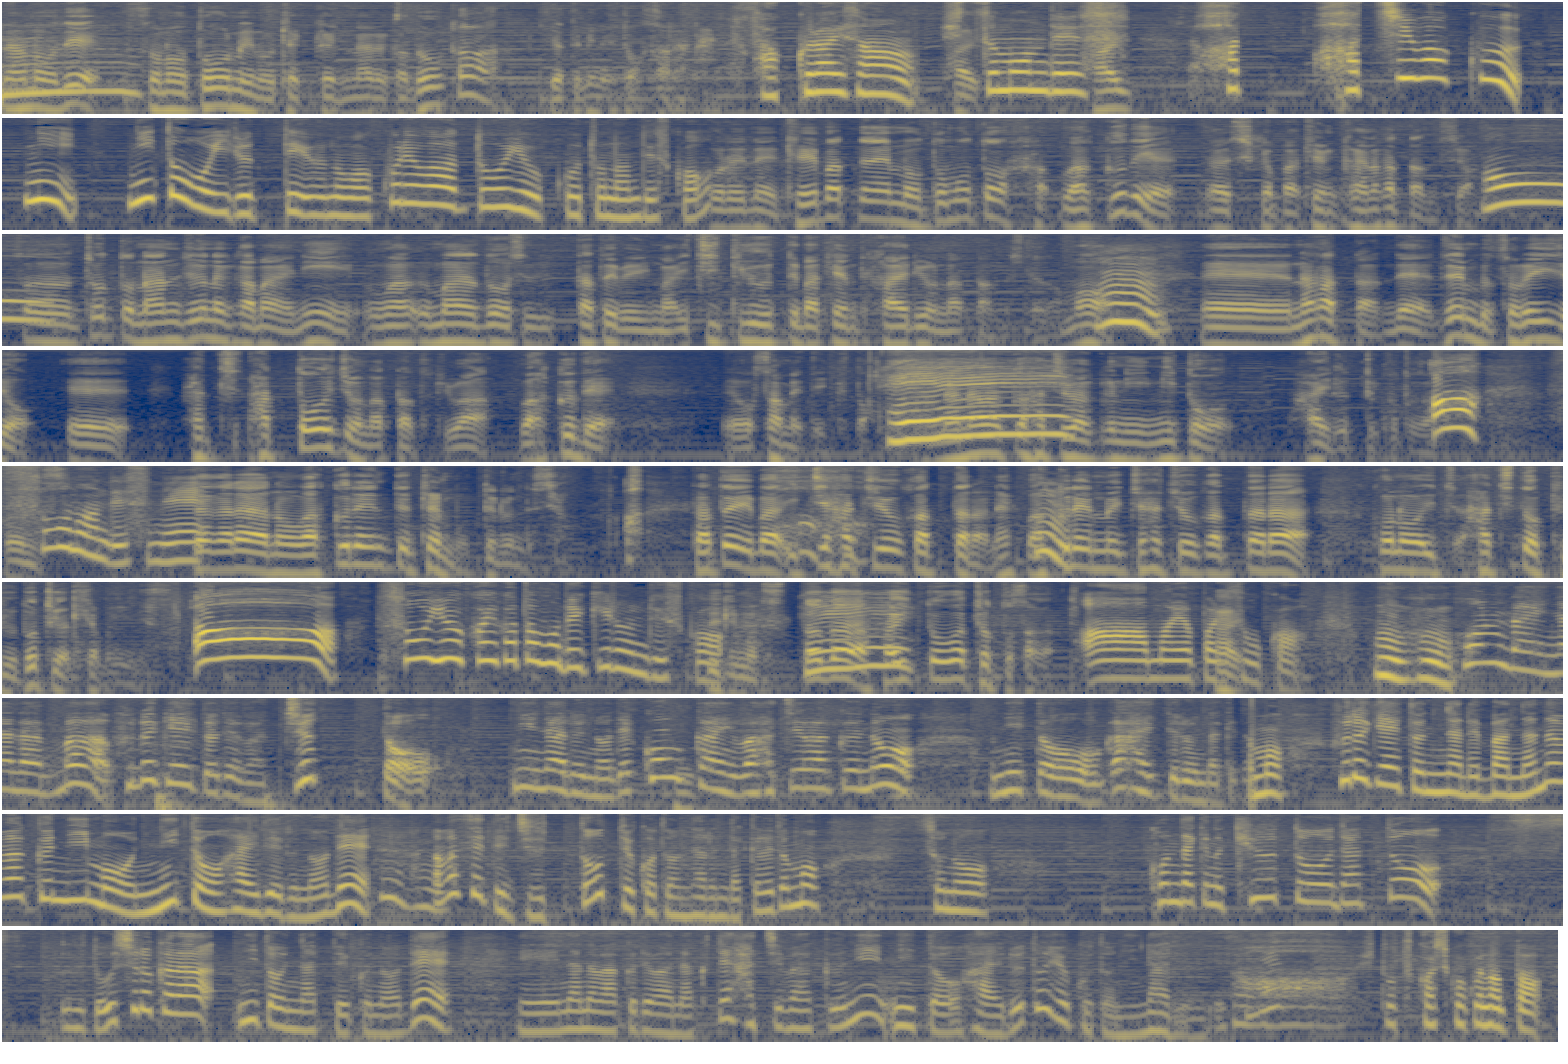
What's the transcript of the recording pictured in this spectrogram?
なのでその通りの結果になるかどうかはやってみないとわからない。桜井さん質問です、はい。は8枠に2頭いるっていうのはこれはどういうことなんですか？これね競馬ってねもともと枠でしか馬券買えなかったんですよ。ちょっと何十年か前に馬馬同士例えば今1級って馬券って買えるようになったんですけども、うん。えーなかったんで全部それ以上、えー、8, 8頭以上になった時は枠で、えー収めていくと。へー。7枠8枠に2頭入るってことがそうなんですだねからあの枠連って全部売ってるんですよ。例えば18を買ったらねうん。枠連の18を買ったら、この1 8と9どっちが来てもいいんです。ああそういう買い方もできるんですか。できます。ただ配当はちょっと下がる。ああまあやっぱりそうか、うんうん。本来ならばフルゲートでは10頭になるので今回は8枠の2頭が入ってるんだけどもフルゲートになれば7枠にも2頭入れるので、うんうん。合わせて10頭っていうことになるんだけれどもそのこんだけの9頭だと後ろから2頭になっていくので、えー7枠ではなくて8枠に2頭入るということになるんですね。一つ賢くなった。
